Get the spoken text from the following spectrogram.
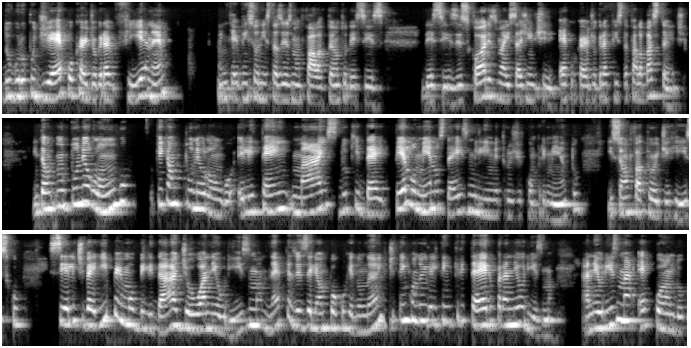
do grupo de ecocardiografia, né? O intervencionista às vezes não fala tanto desses desses scores, mas a gente, ecocardiografista, fala bastante. Então, um túnel longo, o que é um túnel longo? Ele tem mais do que 10, pelo menos 10 milímetros de comprimento, isso é um fator de risco. Se ele tiver hipermobilidade ou aneurisma, né? Porque às vezes ele é um pouco redundante, tem quando ele tem critério para aneurisma. Aneurisma é quando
